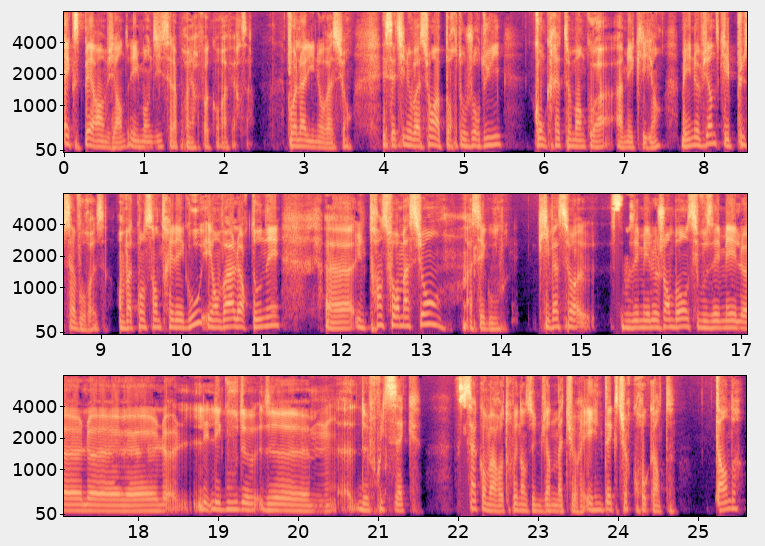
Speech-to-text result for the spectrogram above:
expert en viande, et ils m'ont dit c'est la première fois qu'on va faire ça. Voilà l'innovation. Et cette innovation apporte aujourd'hui concrètement quoi à mes clients Mais une viande qui est plus savoureuse. On va concentrer les goûts et on va leur donner euh, une transformation à ces goûts qui va se si vous aimez le jambon, si vous aimez le, le, le les, goûts de, fruits secs, c'est ça qu'on va retrouver dans une viande maturée et une texture croquante, tendre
